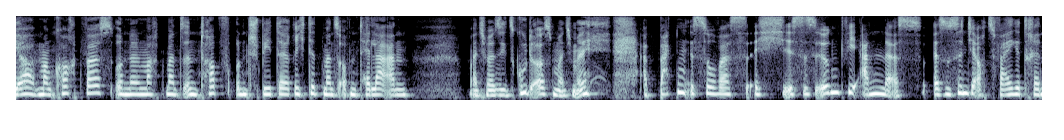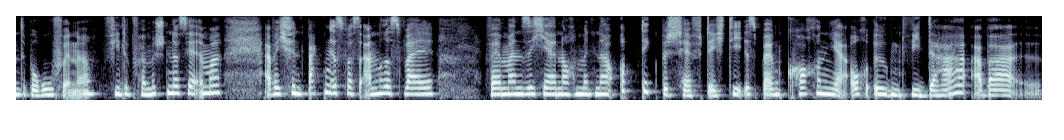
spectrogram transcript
ja, man kocht was und dann macht man es in den Topf und später richtet man es auf dem Teller an. Manchmal sieht's gut aus, manchmal nicht. Aber Backen ist sowas, ich, es ist irgendwie anders. Also es sind ja auch zwei getrennte Berufe, ne? Viele vermischen das ja immer. Aber ich finde, Backen ist was anderes, weil weil man sich ja noch mit einer Optik beschäftigt. Die ist beim Kochen ja auch irgendwie da, aber äh,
